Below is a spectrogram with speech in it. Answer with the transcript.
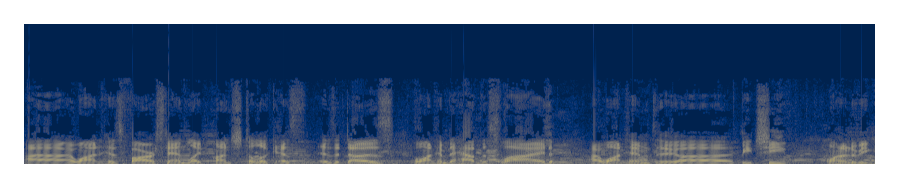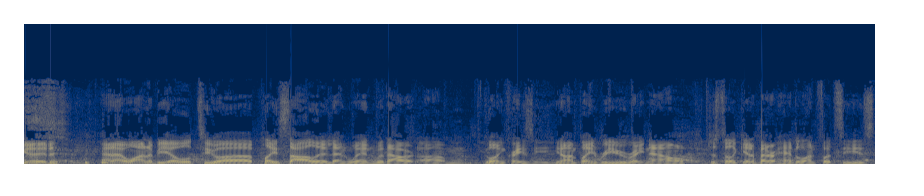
Uh, I want his far stand light punch to look as as it does. I want him to have the slide. I want him to uh, be cheap. I want him to be good, and I want to be able to uh, play solid and win without um, going crazy. You know, I'm playing Ryu right now just to like, get a better handle on footsies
